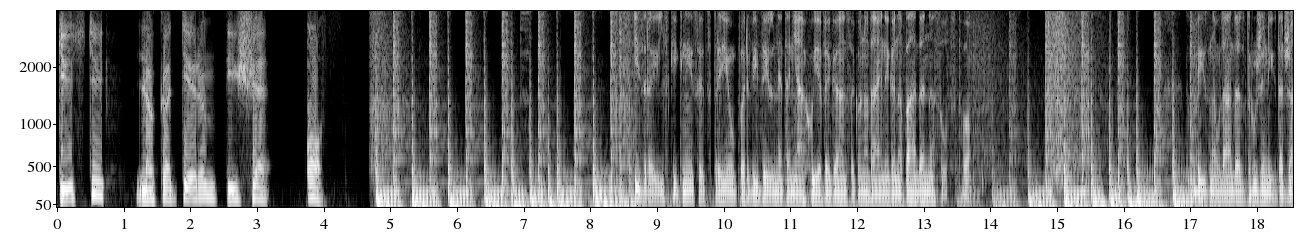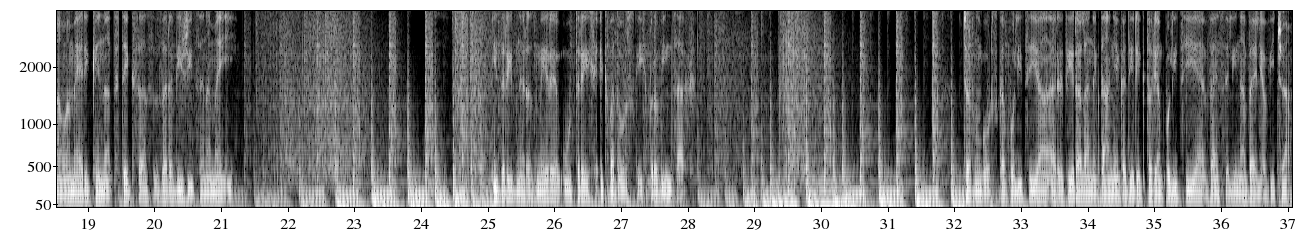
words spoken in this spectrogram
Tisti, na katerem piše OF. Izraelski kneset sprejel prvi del Netanjahujevega zakonodajnega napada na sodstvo. Zvezdna vlada Združenih držav Amerike nad Teksas zaradi žice na meji. Izredne razmere v treh ekvadorskih provincah. Črnogorska policija aretirala nekdanjega direktorja policije Veselina Veljoviča.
